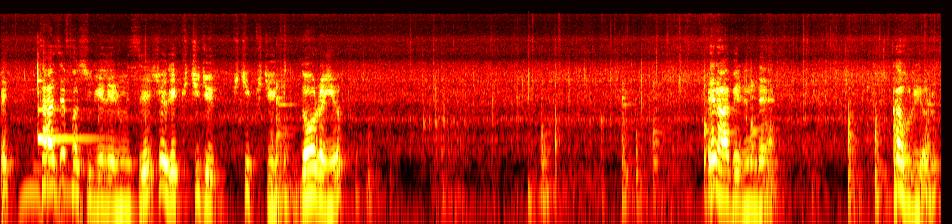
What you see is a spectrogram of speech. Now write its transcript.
Ve taze fasulyelerimizi şöyle küçücük küçük küçük doğrayıp beraberinde kavuruyoruz.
